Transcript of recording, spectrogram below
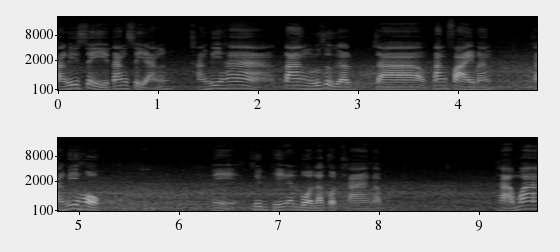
ครั้งที่ 4 ตั้งเสียง ครั้งที่ 5 ตั้งรู้สึกจะจะตั้งไฟมั้ง ครั้งที่ 6 นี่ขึ้นพีคอันบนแล้วกดค้างครับ ถามว่า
